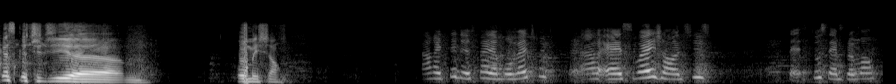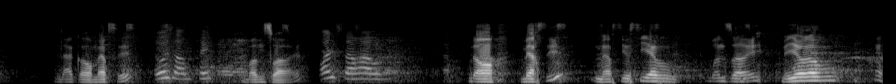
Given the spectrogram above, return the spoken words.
Qu'est-ce que tu dis euh, aux méchants? Arrêtez de faire les mauvais trucs. Ar- euh, Soyez gentil. C'est tout simplement. D'accord, merci. Je vous en prie. Bonne soirée. Bonne soirée à vous. Non, merci. Merci aussi à vous. Bonne soirée. Meilleur à vous.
